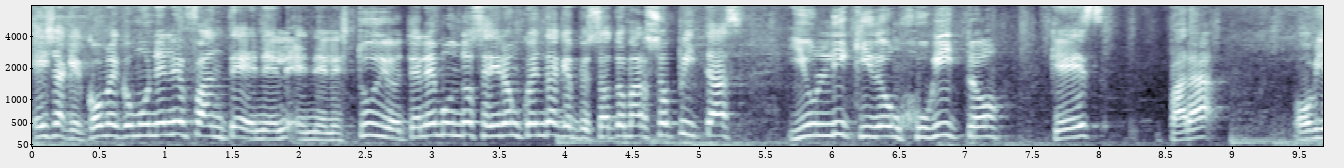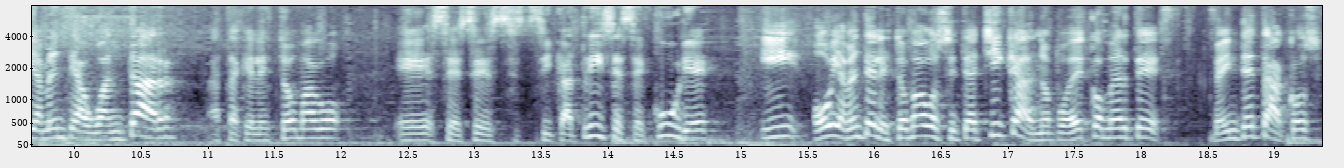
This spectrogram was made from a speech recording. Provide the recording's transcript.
ella que come como un elefante en el, estudio de Telemundo, se dieron cuenta que empezó a tomar sopitas y un líquido, un juguito, que es para, obviamente, aguantar hasta que el estómago eh, se, se cicatrice, se cure. Y obviamente el estómago se te achica, no podés comerte 20 tacos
